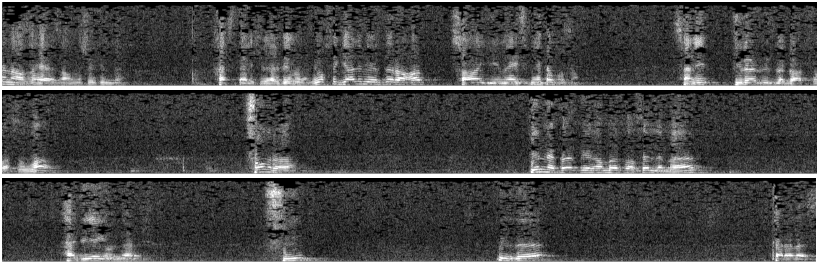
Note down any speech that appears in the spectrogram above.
ən azı həyəcanlı şəkildə. Xəstəlikləri demirəm. Yoxsa gəlib evdə rahat çay, yemək, içmək tapasan. Səni gülər üzlə qarşılasınlar. Sonra bir nəfər Peyğəmbər s.ə.və hədiyə göndərir süd, bir də tərəvəz.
